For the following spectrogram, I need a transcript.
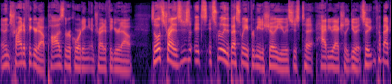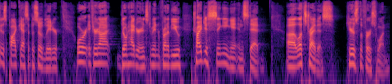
and then try to figure it out. Pause the recording and try to figure it out. So let's try this. It's, just, it's, it's really the best way for me to show you is just to have you actually do it. So you can come back to this podcast episode later, or if you're not don't have your instrument in front of you, try just singing it instead. Uh, let's try this. Here's the first one.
